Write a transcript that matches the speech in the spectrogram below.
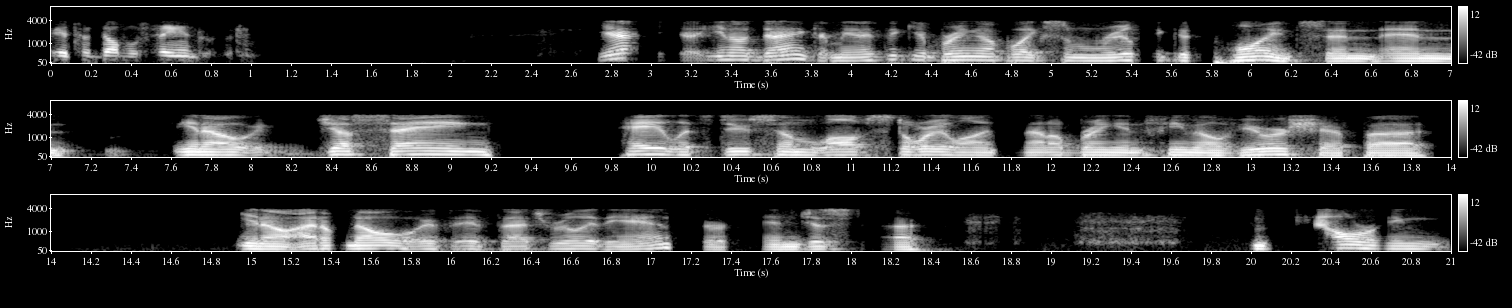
it's a double standard. Yeah, you know, Dank. I mean, I think you bring up like some really good points, and and you know, just saying, hey, let's do some love storylines that'll bring in female viewership. Uh, you know, I don't know if if that's really the answer, and just uh, empowering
